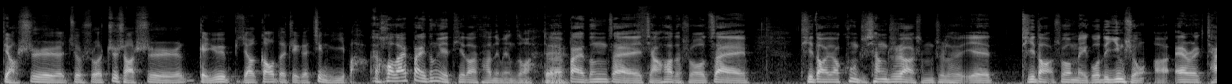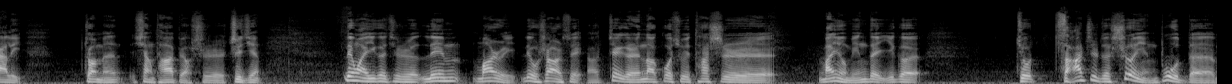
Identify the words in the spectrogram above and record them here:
表示，就是说至少是给予比较高的这个敬意吧。后来拜登也提到他的名字嘛，对，拜登在讲话的时候在提到要控制枪支啊什么之类的也。提到说美国的英雄啊，Eric Talley，专门向他表示致敬。另外一个就是 Lynn Murray，六十二岁啊，这个人呢，过去他是蛮有名的一个，就杂志的摄影部的，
